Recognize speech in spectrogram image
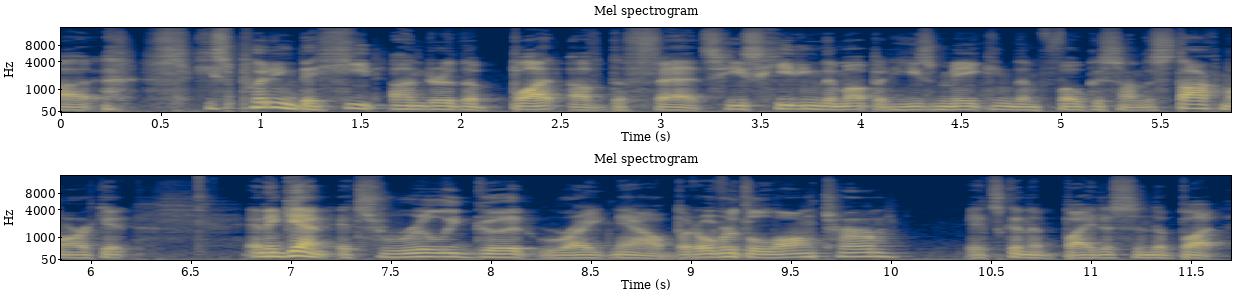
uh, he's putting the heat under the butt of the feds. He's heating them up and he's making them focus on the stock market. And again, it's really good right now, but over the long term, it's going to bite us in the butt.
